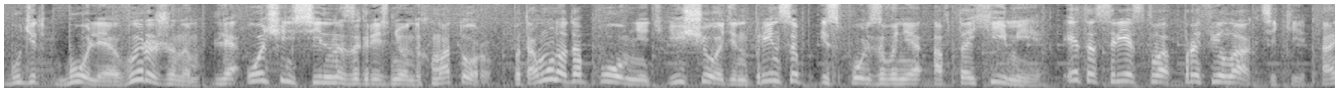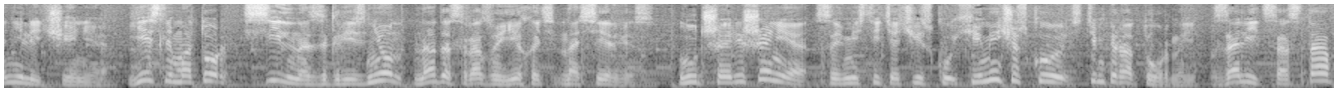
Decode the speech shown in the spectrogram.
будет более выраженным для очень сильно загрязненных моторов. Потому надо помнить еще один принцип использования автохимии. Это средство профилактики, а не лечения. Если мотор сильно загрязнен, надо сразу ехать на сервис. Лучшее решение – совместить очистку химическую с температурной залить состав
